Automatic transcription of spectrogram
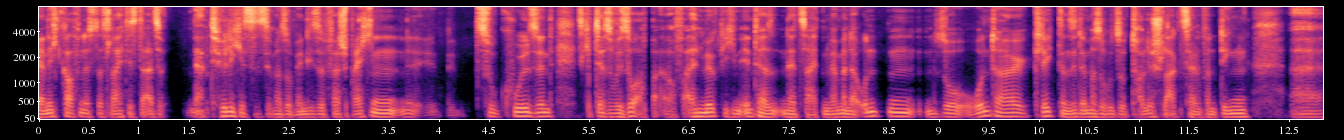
Ja, nicht kaufen ist das leichteste. Also natürlich ist es immer so, wenn diese Versprechen äh, zu cool sind. Es gibt ja sowieso auch auf allen möglichen Internetseiten, wenn man da unten so runterklickt, dann sind immer so, so tolle Schlagzeilen von Dingen. Äh,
